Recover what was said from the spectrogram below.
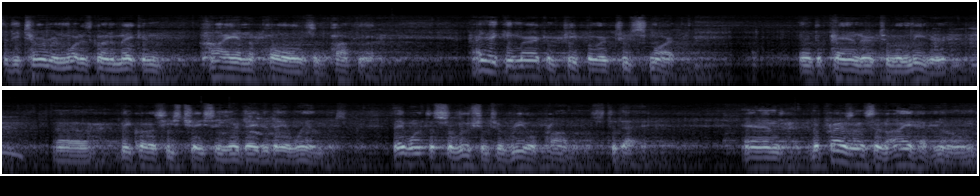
to determine what is going to make him high in the polls and popular. I think the American people are too smart to pander to a leader uh, because he's chasing their day-to-day wins. They want the solution to real problems today. And the presidents that I have known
